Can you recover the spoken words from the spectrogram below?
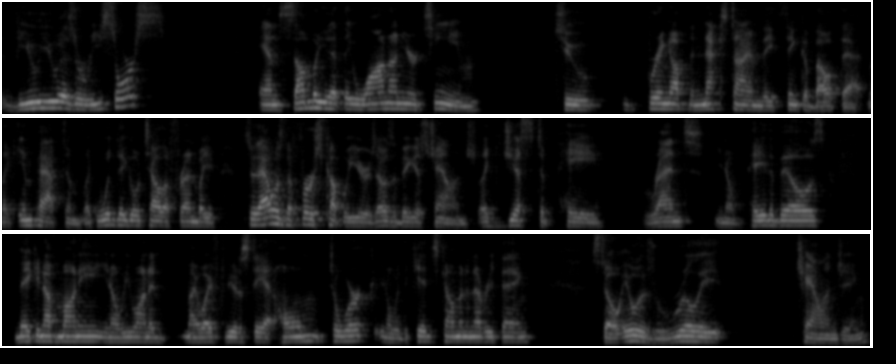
view you as a resource and somebody that they want on your team to bring up the next time they think about that like impact them like would they go tell a friend by you? So that was the first couple years. That was the biggest challenge like just to pay rent you know pay the bills make enough money. You know we wanted my wife to be able to stay at home to work you know with the kids coming and everything. So it was really challenging.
